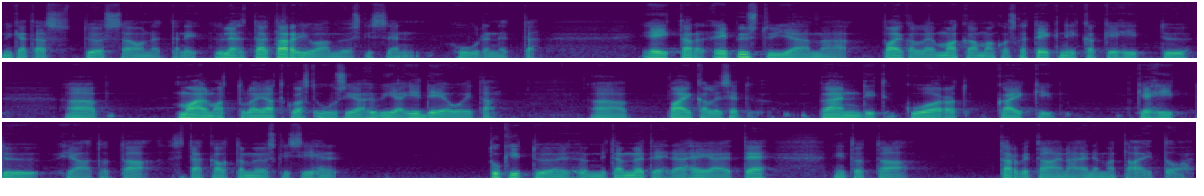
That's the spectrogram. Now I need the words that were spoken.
mikä tässä työssä on, että niin yleensä tämä tarjoaa myöskin sen uuden, että ei, tar- ei pysty jäämään paikalleen makaamaan, koska tekniikka kehittyy, ää, maailmat tulee jatkuvasti uusia hyviä ideoita, ää, paikalliset bändit, kuorot, kaikki kehittyy ja tota, sitä kautta myöskin siihen tukityöhön, mitä me tehdään heidän eteen, niin tota, tarvitaan aina enemmän taitoa.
